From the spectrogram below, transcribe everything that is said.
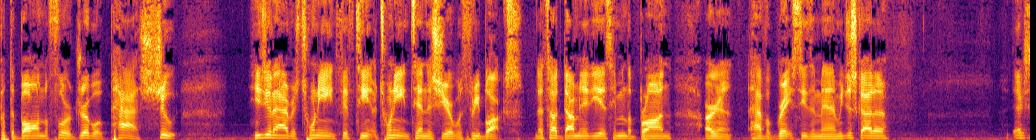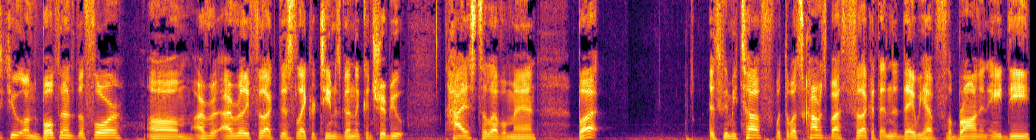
put the ball on the floor, dribble, pass, shoot. He's gonna average 28 and 15 or 28 10 this year with three blocks. That's how dominant he is. Him and LeBron are gonna have a great season, man. We just gotta execute on both ends of the floor. Um, I, re- I really feel like this Laker team is going to contribute highest to level, man. But it's going to be tough with the West Conference, but I feel like at the end of the day, we have LeBron and AD.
